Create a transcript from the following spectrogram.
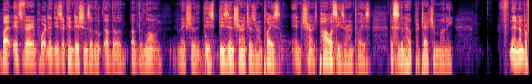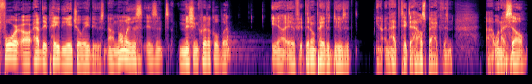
But it's very important that these are conditions of the of the of the loan to make sure that these these insurances are in place, insurance policies are in place. This is going to help protect your money and number four, are, have they paid the HOA dues? Now, normally this isn't mission critical, but you know, if, if they don't pay the dues, it, you know, and I had to take the house back, then uh, when I sell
